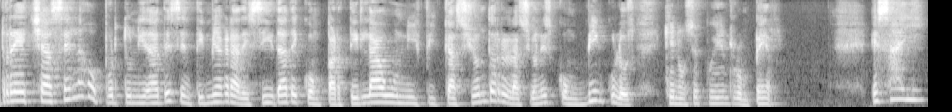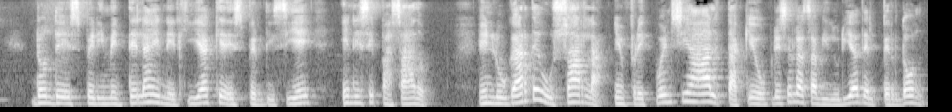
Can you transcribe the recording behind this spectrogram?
Rechacé la oportunidad de sentirme agradecida de compartir la unificación de relaciones con vínculos que no se pueden romper. Es ahí donde experimenté la energía que desperdicié en ese pasado, en lugar de usarla en frecuencia alta que ofrece la sabiduría del perdón.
